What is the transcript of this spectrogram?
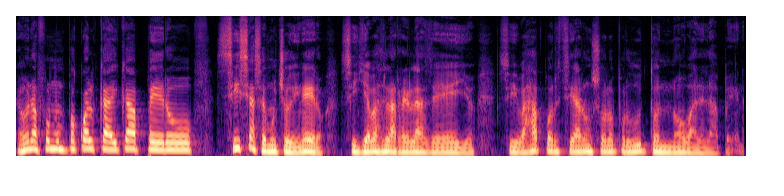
Es una forma un poco arcaica, pero sí se hace mucho dinero si llevas las reglas de ellos. Si vas a porciar un solo producto, no vale la pena.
